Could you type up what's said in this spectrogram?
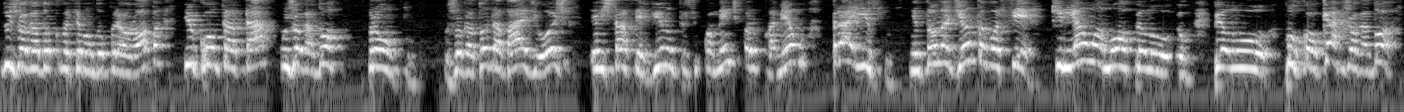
do jogador que você mandou para a Europa e contratar um jogador pronto. O jogador da base hoje, ele está servindo principalmente para o Flamengo para isso. Então não adianta você criar um amor pelo, pelo, por qualquer jogador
